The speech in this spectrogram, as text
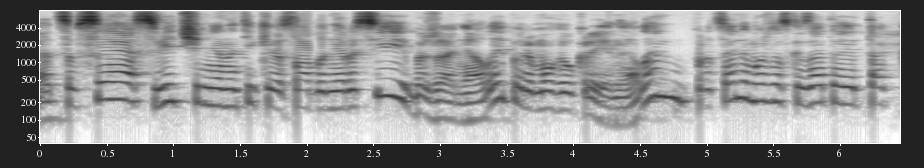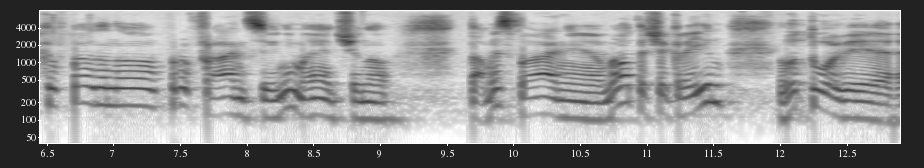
Е, Це все свідчення не тільки ослаблення Росії бажання, але й перемоги України. Але про це не можна сказати так впевнено про Францію, Німеччину, там Іспанію, багато ще країн готові.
